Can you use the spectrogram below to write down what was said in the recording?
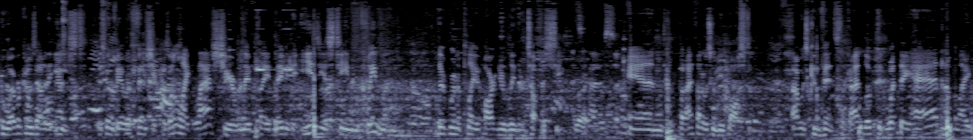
whoever comes out of the East is going to be able to finish it. Because unlike last year when they played maybe the easiest team in Cleveland, they're going to play arguably their toughest team. And but I thought it was going to be Boston. I was convinced. Like I looked at what they had, and I'm like,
